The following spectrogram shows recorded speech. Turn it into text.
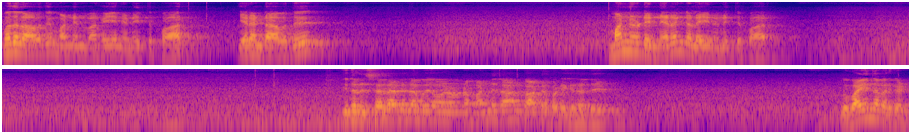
முதலாவது மண்ணின் வகையை நினைத்து பார். இரண்டாவது மண்ணுடைய நிறங்களை நினைத்து பார். இதில் சில விதமான மண்ணு தான் காட்டப்படுகிறது. வயந்தவர்கள்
